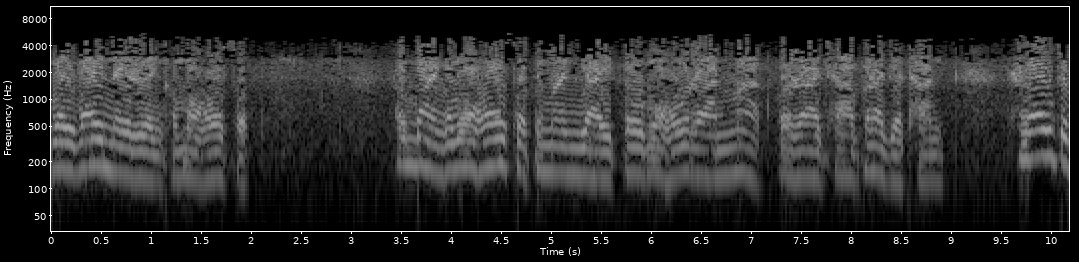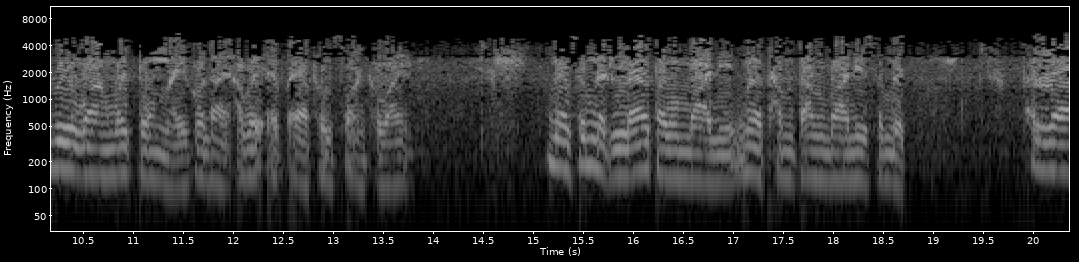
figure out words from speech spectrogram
ไปไว้ในเรือนของมโหสถเพราะบ้านของมโหสถมันใหญ่โตมโหฬารมากพระราชาพระราชทานเราจะไปวางไว้ตรงไหนก็ได้ เอาไว้แอบแอบซ่อนเขาไว้ เมื่อสำเร็จแล้วตามบายนี้ เมื่อทำตามบายนี้สำเร็จ ระรา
